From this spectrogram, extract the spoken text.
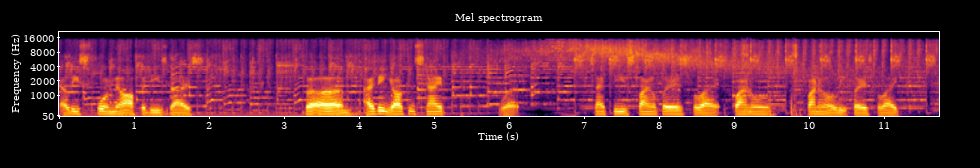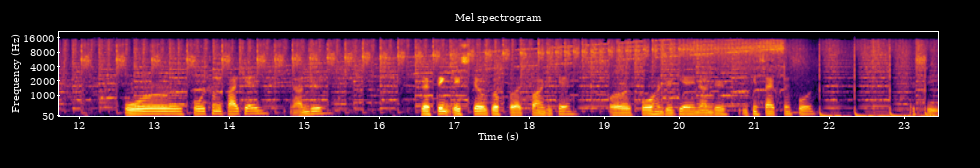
at least 4 mil off of these guys. But um, I think y'all can snipe what? Snipe these final players for like final final elite players for like four 425k under. So I think they still go for like 500k or 400k and under. You can snipe them for. Let's see.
